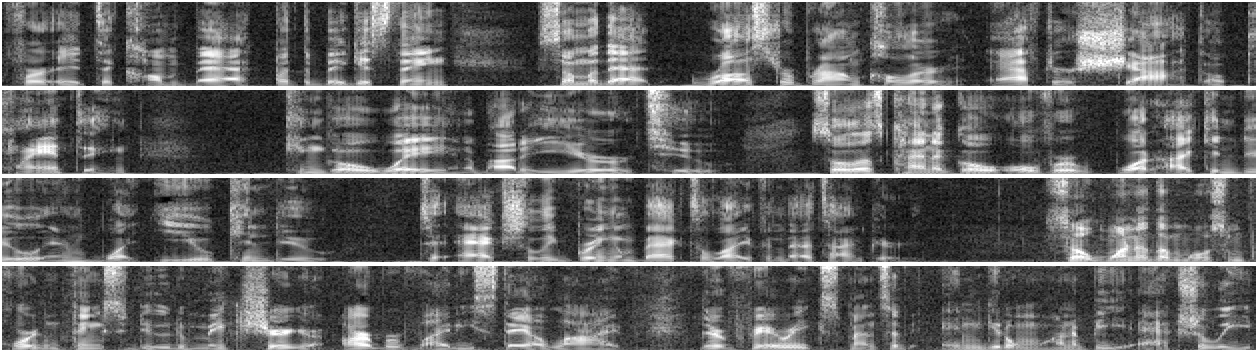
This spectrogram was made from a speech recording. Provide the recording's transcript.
for it to come back. But the biggest thing, some of that rust or brown color after shock of planting can go away in about a year or two. So let's kind of go over what I can do and what you can do to actually bring them back to life in that time period. So one of the most important things to do to make sure your arborvitae stay alive, they're very expensive and you don't want to be actually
